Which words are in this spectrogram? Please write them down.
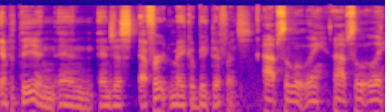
empathy and, and, and just effort make a big difference. Absolutely, absolutely,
